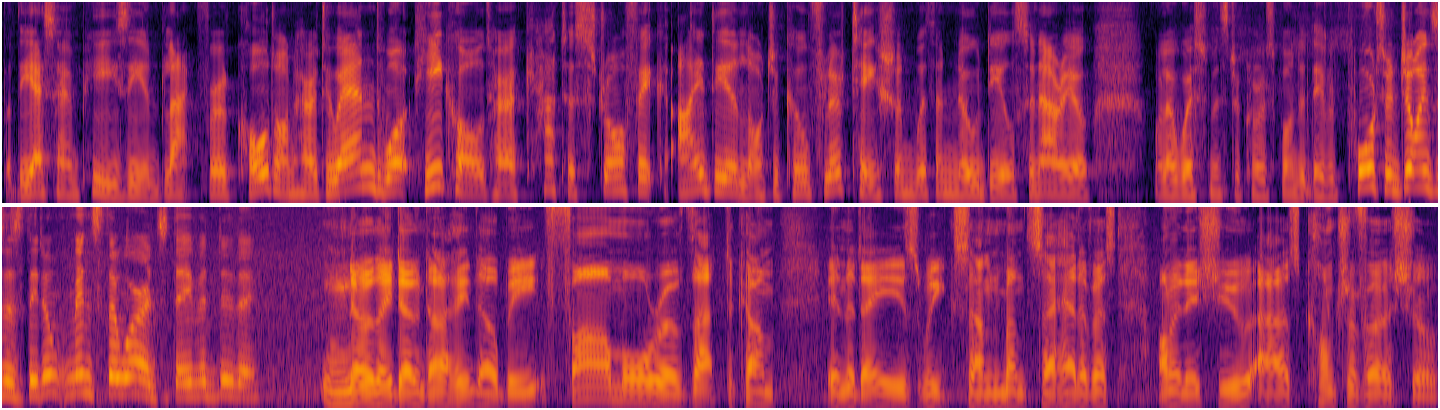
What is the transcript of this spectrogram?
But the SNP's Ian Blackford called on her to end what he called her catastrophic ideological flirtation with a no deal scenario. Well, our Westminster correspondent David Porter joins us. They don't mince their words, David, do they? No, they don't, and I think there'll be far more of that to come in the days, weeks, and months ahead of us on an issue as controversial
